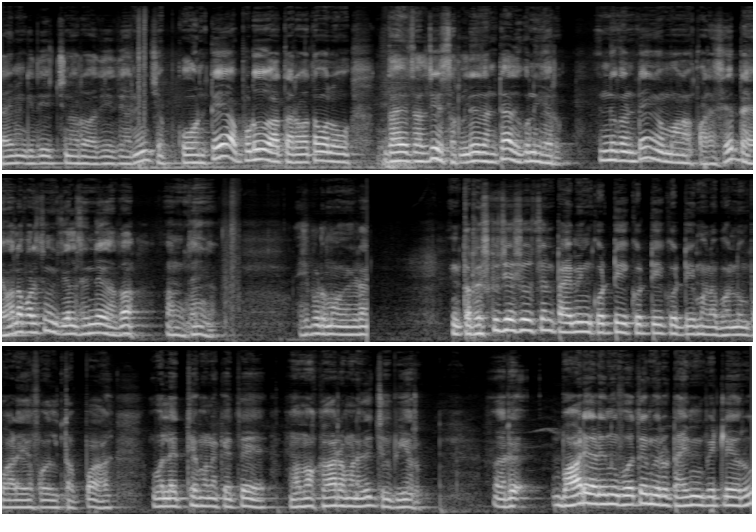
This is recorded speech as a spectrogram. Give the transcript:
టైంకి ఇది ఇచ్చినారు అది ఇది అని చెప్పుకుంటే అప్పుడు ఆ తర్వాత వాళ్ళు దయచాల్సి ఇస్తారు. లేదంటే అది కూడా ఎందుకంటే ఇంకా మన పరిస్థితి డ్రైవర్ల పరిస్థితి మీకు తెలిసిందే కదా అంతే ఇంకా. ఇప్పుడు మా ఈడ ఇంత రిస్క్ చేసి వచ్చిన టైమింగ్ కొట్టి కొట్టి కొట్టి మన బంధం పాడేవాళ్ళు తప్ప వాళ్ళైతే మనకైతే మమకారం అనేది చూపించరు అరే బాడీ అడిగిన పోతే మీరు టైమింగ్ పెట్టలేరు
